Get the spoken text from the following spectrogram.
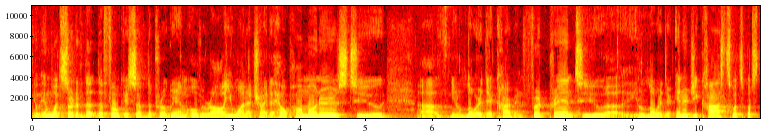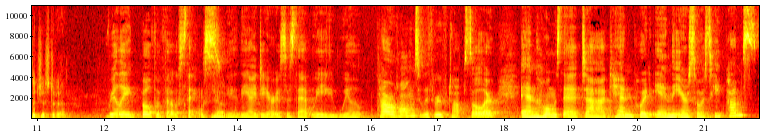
And, what's sort of the, the focus of the program overall? You want to try to help homeowners to uh, you know, lower their carbon footprint, to uh, you know, lower their energy costs. What's what's the gist of it? Really, both of those things. Yeah. You know, the idea is is that we will power homes with rooftop solar, and homes that uh, can put in the air source heat pumps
